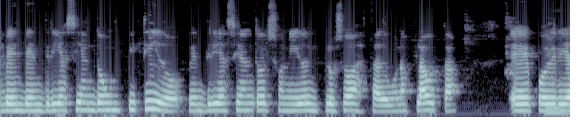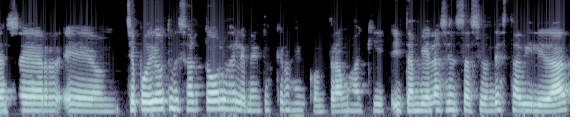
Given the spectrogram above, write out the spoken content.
vendría siendo un pitido, vendría siendo el sonido incluso hasta de una flauta. Podría mm. ser, se podría utilizar todos los elementos que nos encontramos aquí y también la sensación de estabilidad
